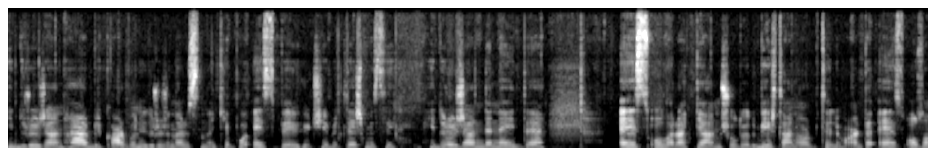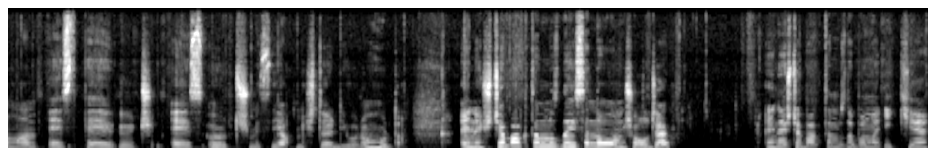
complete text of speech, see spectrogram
hidrojen, her bir karbon hidrojen arasındaki bu sp3 hibritleşmesi hidrojende neydi? S olarak gelmiş oluyordu. Bir tane orbitali vardı. S o zaman sp3 S örtüşmesi yapmıştır diyorum burada. NH3'e baktığımızda ise ne olmuş olacak? NH'e baktığımızda bunu 2,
